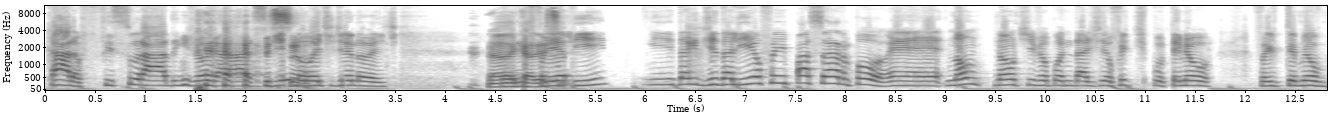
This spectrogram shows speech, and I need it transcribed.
cara, fissurado em jogar dia e noite, dia e noite. Ah, cara, foi esse... ali e de dali eu fui passando, pô, é, não, não tive a oportunidade, eu fui, tipo, ter meu, foi ter meu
